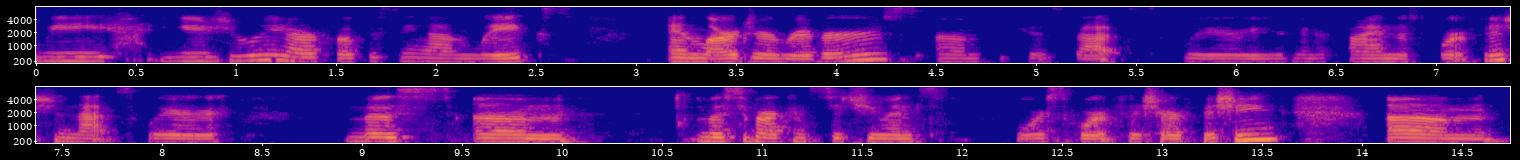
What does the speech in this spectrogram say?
we usually are focusing on lakes and larger rivers um, because that's where you're going to find the sport fish and that's where most um, most of our constituents for sport fish are fishing. Um,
